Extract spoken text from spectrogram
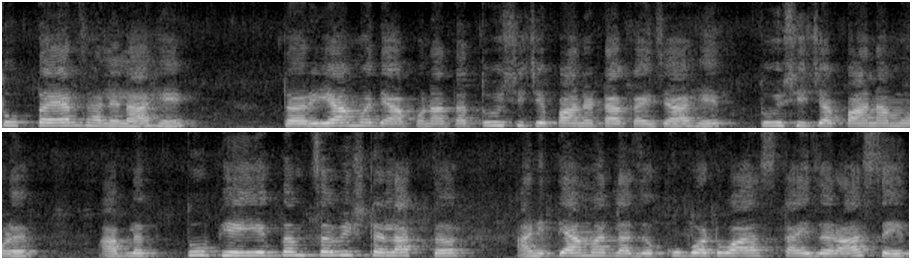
तूप तयार झालेलं आहे. तर यामध्ये आपण आता तुळशीचे पानं टाकायचे आहेत. तुळशीच्या पानामुळं आपलं तूप हे एकदम चविष्ट लागतं आणि त्यामधला जो कुबट वास काही जर असेल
